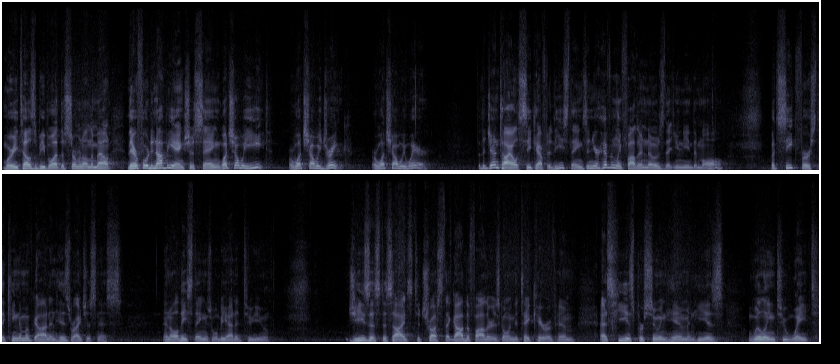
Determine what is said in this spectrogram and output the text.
where he tells the people at the Sermon on the Mount, Therefore, do not be anxious, saying, What shall we eat? Or what shall we drink? Or what shall we wear? For the Gentiles seek after these things, and your heavenly Father knows that you need them all. But seek first the kingdom of God and his righteousness, and all these things will be added to you. Jesus decides to trust that God the Father is going to take care of him as he is pursuing him and he is willing to wait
